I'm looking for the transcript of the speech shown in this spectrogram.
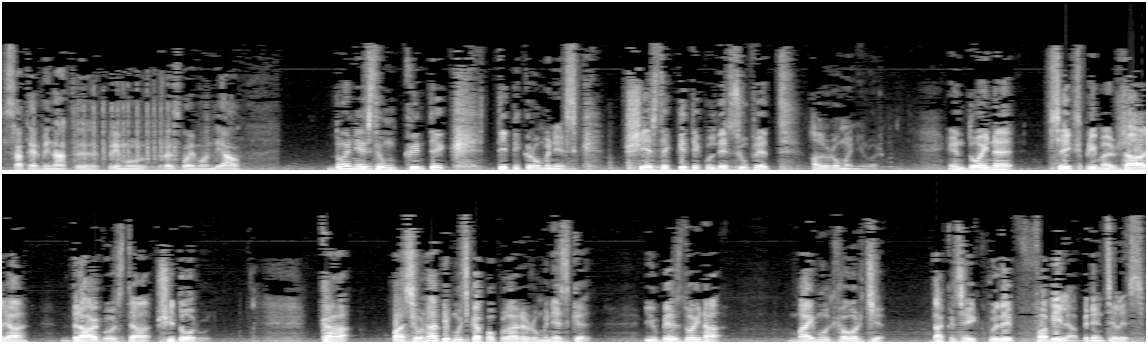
s-a terminat primul război mondial Doine este un cântec tipic românesc și este cântecul de suflet al românilor. În Doine se exprimă jalea, dragostea și dorul. Ca pasionat de muzica populară românescă, iubesc Doina mai mult ca orice, dacă se include familia, bineînțeles.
